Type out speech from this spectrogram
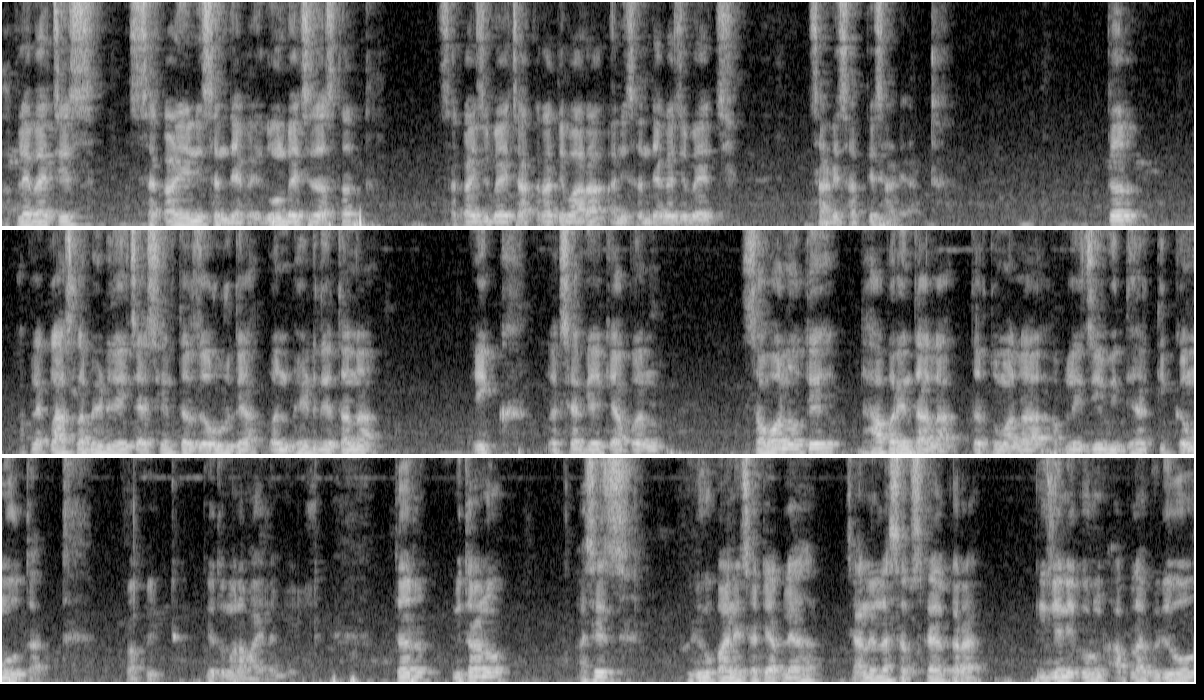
आपल्या बॅचेस सकाळी आणि संध्याकाळी दोन बॅचेस असतात. सकाळची बॅच अकरा ते बारा आणि संध्याकाळची बॅच साडेसात ते साडेआठ. तर आपल्या क्लासला भेट द्यायची असेल तर जरूर द्या पण भेट देताना एक लक्षात घ्या की आपण सव्वा नऊ ते दहापर्यंत आला तर तुम्हाला आपले जे विद्यार्थी कमवतात प्रॉफिट ते तुम्हाला पाहायला मिळेल. तर मित्रांनो असेच व्हिडिओ पाहण्यासाठी आपल्या चॅनलला सबस्क्राईब करा की जेणेकरून आपला व्हिडिओ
